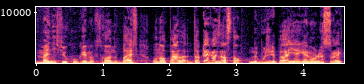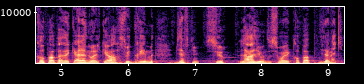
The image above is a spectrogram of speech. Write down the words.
magnifique ou Game of Thrones. Bref, on en parle dans quelques instants. Ne bougez pas, il y a également le son électropop avec Alan Walker, Sweet Dream. Bienvenue sur la radio de son électropop dynamique.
